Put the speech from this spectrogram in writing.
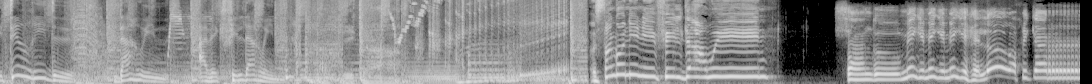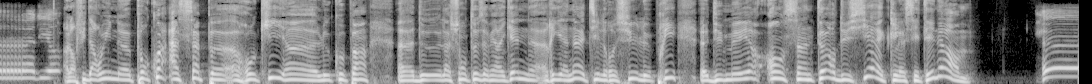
Les théories de Darwin avec Phil Darwin. Sangonini, Phil Darwin. Sango, mingi, mingi, mingi, hello Africa Radio. Alors Phil Darwin, pourquoi Asap Rocky, hein, le copain euh, de la chanteuse américaine Rihanna, a-t-il reçu le prix euh, du meilleur enceinteur du siècle? C'est énorme. Hey,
